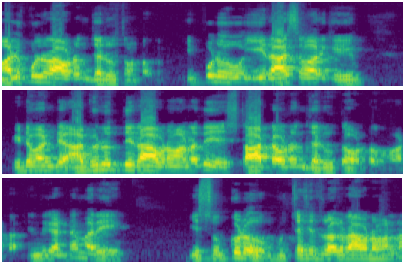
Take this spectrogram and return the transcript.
మలుపులు రావడం జరుగుతుంటుంది. ఇప్పుడు ఈ రాశి వారికి ఇటువంటి అభివృద్ధి రావడం అన్నది స్టార్ట్ అవ్వడం జరుగుతూ ఉంటుంది అనమాట ఎందుకంటే మరి ఈ శుక్రుడు ఉచ్చస్థితిలోకి రావడం వల్ల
